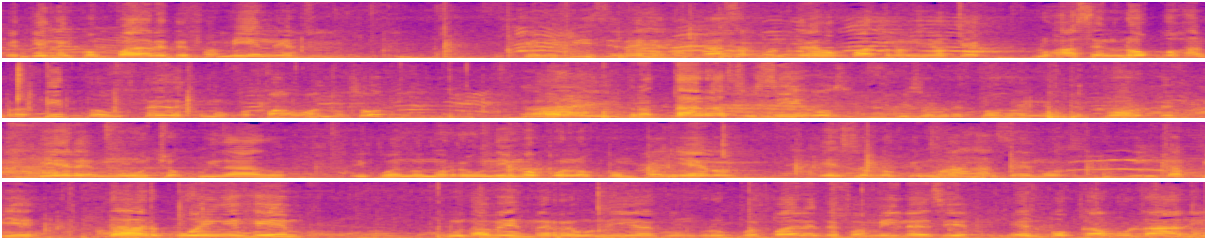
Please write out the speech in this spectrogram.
que tienen con padres de familia, qué difícil es en la casa con tres o cuatro niños que los hacen locos al ratito, a ustedes como papá o a nosotros. Ahora, tratar a sus hijos y sobre todo en el deporte quiere mucho cuidado. Y cuando nos reunimos con los compañeros, eso es lo que más hacemos hincapié, dar buen ejemplo. Una vez me reunía con un grupo de padres de familia, decía, el vocabulario,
